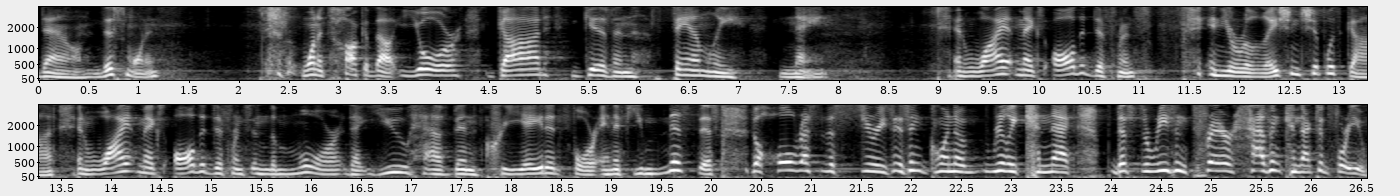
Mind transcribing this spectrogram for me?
down. This morning, want to talk about your God given family name and why it makes all the difference in your relationship with God and why it makes all the difference in the more that you have been created for. And if you miss this, the whole rest of the series isn't going to really connect. That's the reason prayer hasn't connected for you.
